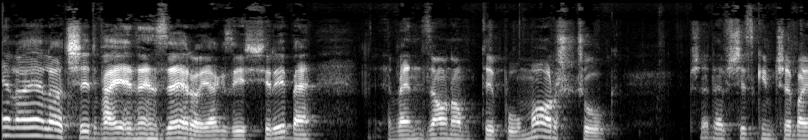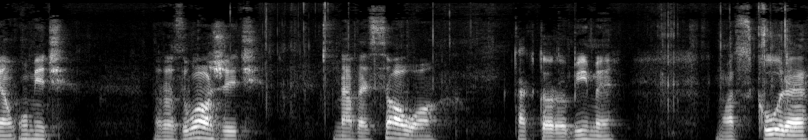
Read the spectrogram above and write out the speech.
Elo, elo, 3, 2, 1, 0. Jak zjeść rybę wędzoną typu morszczuk? Przede wszystkim trzeba ją umieć rozłożyć na wesoło. Tak to robimy. Ma skórę.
